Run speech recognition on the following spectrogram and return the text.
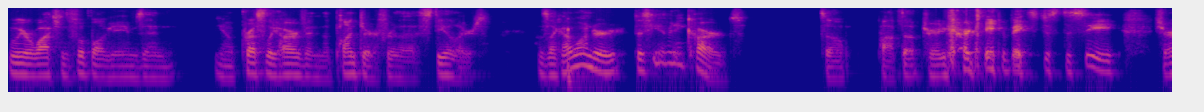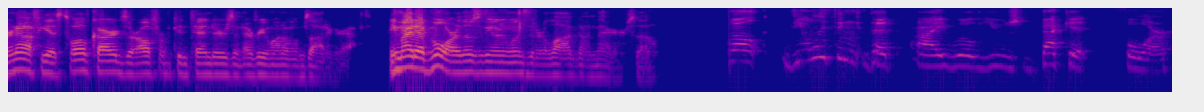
we were watching the football games and, you know, Pressley Harvin, the punter for the Steelers, was like, I wonder, does he have any cards? So popped up trading card database just to see. Sure enough, he has 12 cards. They're all from contenders, and every one of them's autographed. He might have more. Those are the only ones that are logged on there. So Well, the only thing that I will use Beckett for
